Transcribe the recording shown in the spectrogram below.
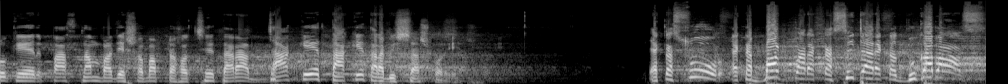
লোকের পাঁচ নাম্বার যে স্বভাবটা হচ্ছে, তারা যাকে, তাকে তারা বিশ্বাস করে। একটা সুর, একটা বাটপার, একটা সিটার, একটা দুকাবাস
